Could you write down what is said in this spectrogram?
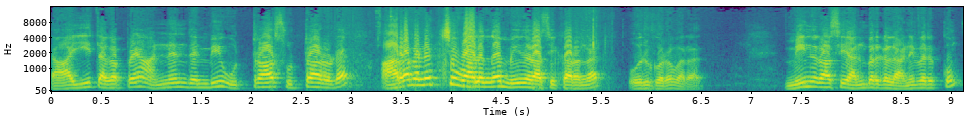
தாயி தகப்பேன் அண்ணன் தம்பி உற்றார் சுற்றாரோட அரவணைச்சு வாழுங்க. மீன ராசிக்காரங்க ஒரு குறை வராது. மீன ராசி அன்பர்கள் அனைவருக்கும்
